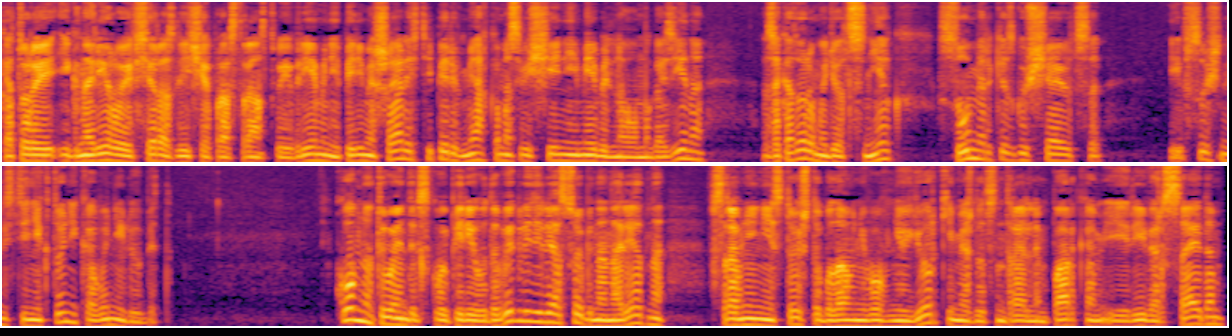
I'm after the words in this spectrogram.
которые, игнорируя все различия пространства и времени, перемешались теперь в мягком освещении мебельного магазина – за которым идет снег, сумерки сгущаются, и, в сущности, никто никого не любит. Комнаты Уэндельского периода выглядели особенно нарядно в сравнении с той, что была у него в Нью-Йорке между Центральным парком и Риверсайдом,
